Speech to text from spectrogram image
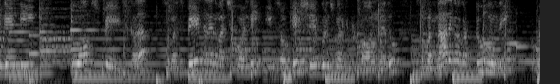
ఇదేంటి? టూ ఆఫ్ స్పేడ్స్ కదా? సో మరి స్పేడ్స్ అనేది మర్చిపోండి. ఇట్స్ ఓకే షేప్ గురించి మనకి ఇప్పుడు ప్రాబ్లం లేదు. సో మరి నా దగ్గర ఒక టూ ఉంది ఒక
